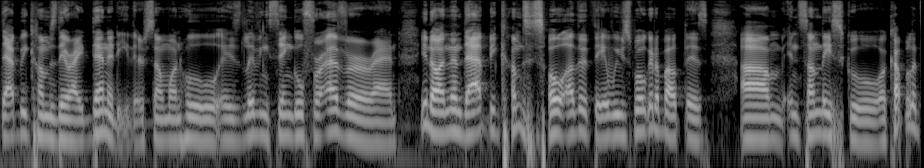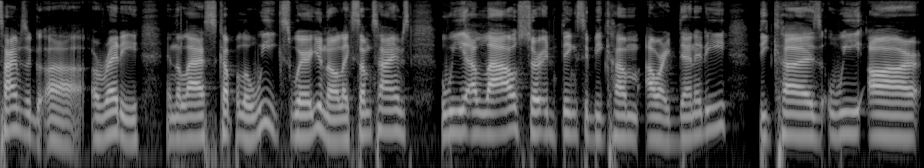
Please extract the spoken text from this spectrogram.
that becomes their identity. There's someone who is living single forever, and you know, and then that becomes this whole other thing. We've spoken about this um, in Sunday school a couple of times ago uh, already in the last couple of weeks, where you know, like sometimes we allow certain things to become our identity because we are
